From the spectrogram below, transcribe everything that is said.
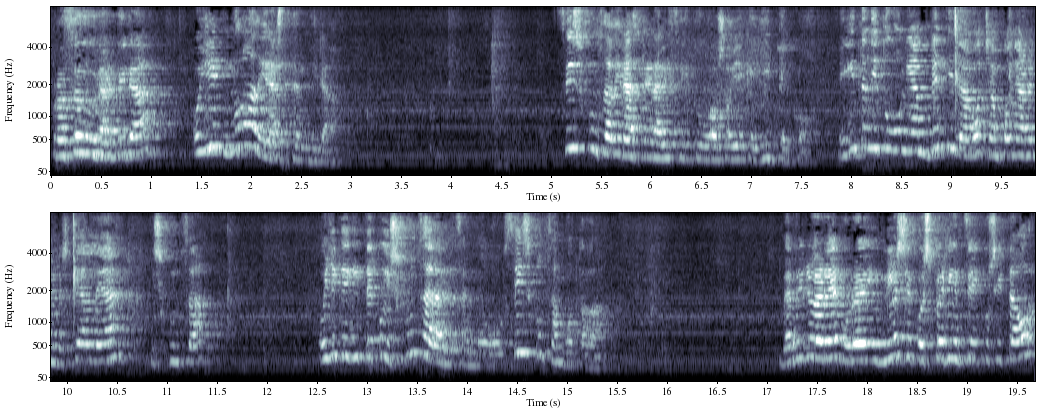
prozedurak dira, horiek nola dirazten dira? Zizkuntza dirazten erabiltzen ditugu oso horiek egiteko. Egiten ditugunean beti dago txampoinaren beste aldean hizkuntza. Horiek egiteko hizkuntza erabiltzen dugu. Ze hizkuntza mota da? Berriro ere, gure ingleseko esperientzia ikusita hor,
